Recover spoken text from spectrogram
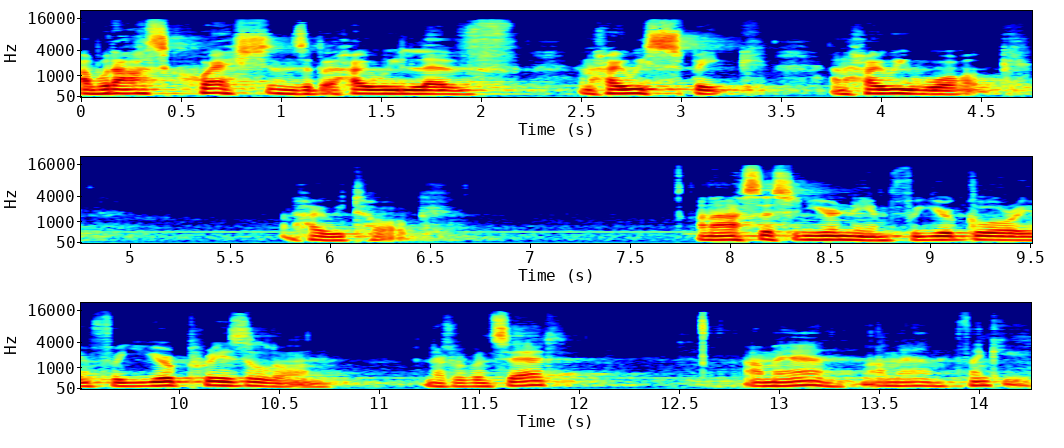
and would ask questions about how we live and how we speak and how we walk and how we talk. And I ask this in your name for your glory and for your praise alone. And everyone said, Amen. Amen. Thank you.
